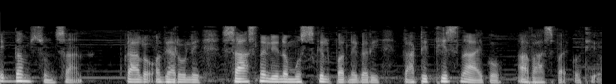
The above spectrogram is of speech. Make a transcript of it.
एकदम सुनसान। कालो अँध्यारोले सास नै लिन मुस्किल पर्ने गरी घाँटी थिच्न आएको आवाज भएको थियो।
